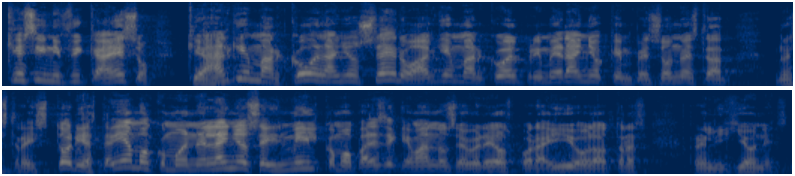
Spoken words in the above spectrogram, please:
¿Qué significa eso? Que alguien marcó el año cero, alguien marcó el primer año que empezó nuestra, nuestra historia. Estaríamos como en el año 6000, como parece que van los hebreos por ahí o las otras religiones.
